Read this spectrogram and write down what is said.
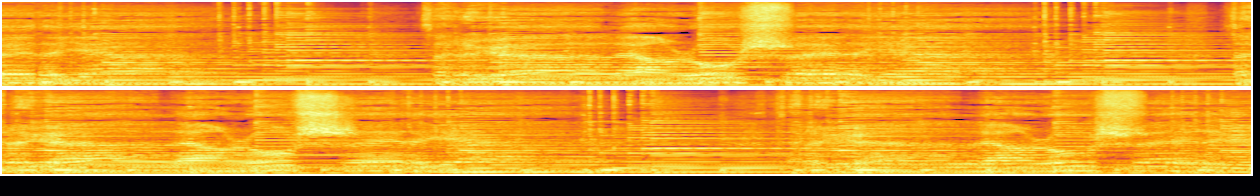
睡的夜，在这月亮如水的夜，在这月亮如水的夜，在这月亮如水的夜。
